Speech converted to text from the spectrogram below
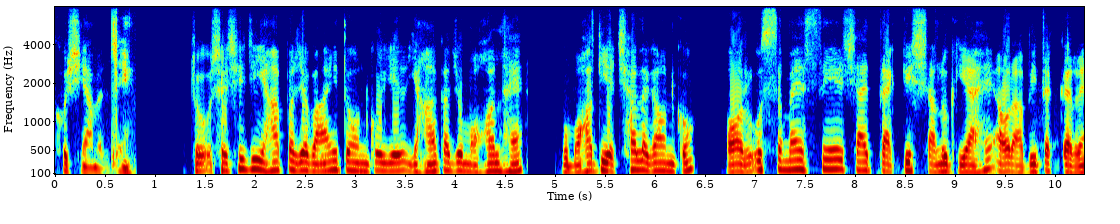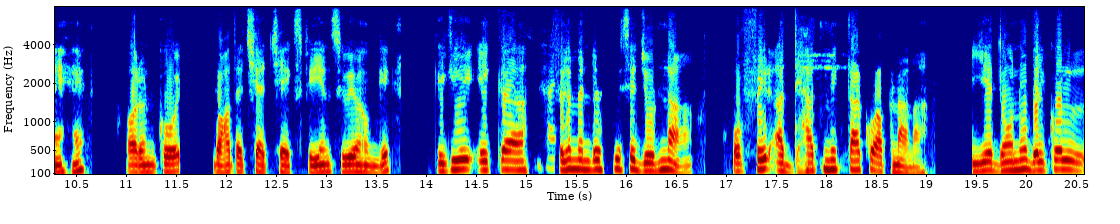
खुशियाँ मिलती हैं तो शशि जी यहाँ पर जब आए तो उनको ये यहाँ का जो माहौल है वो बहुत ही अच्छा लगा उनको और उस समय से शायद प्रैक्टिस चालू किया है और अभी तक कर रहे हैं और उनको बहुत अच्छे अच्छे एक्सपीरियंस हुए होंगे। क्योंकि एक हाँ फ़िल्म इंडस्ट्री से जुड़ना और फिर आध्यात्मिकता को अपनाना ये दोनों बिल्कुल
